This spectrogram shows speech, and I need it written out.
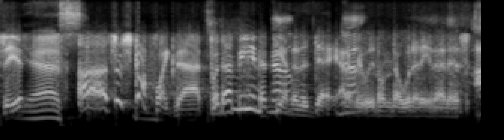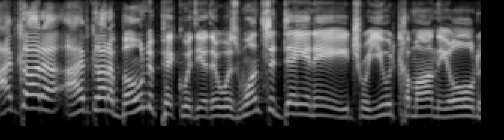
see it. Yes. Uh, so stuff like that. But I mean, at the end of the day, I really don't know what any of that is. I've got a I've got a bone to pick with you. There was once a day and age where you would come on the old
